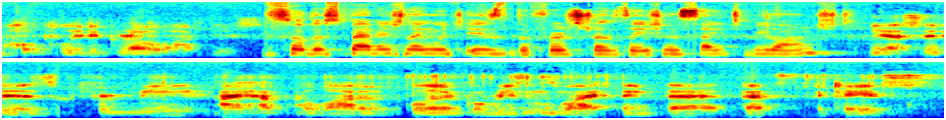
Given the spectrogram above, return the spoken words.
hopefully to grow, obviously. So the Spanish language is the first translation site to be launched? Yes, it is. For me, I have a lot of political reasons why I think that that's the case.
